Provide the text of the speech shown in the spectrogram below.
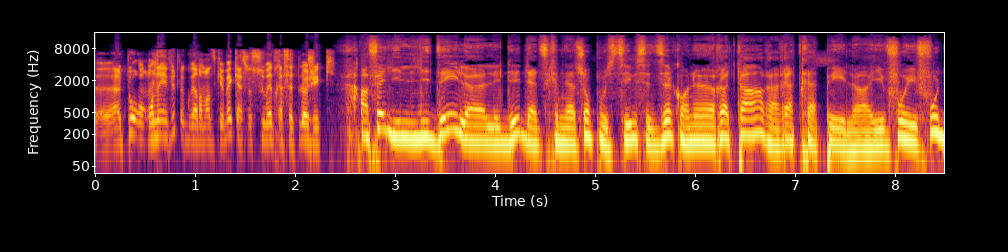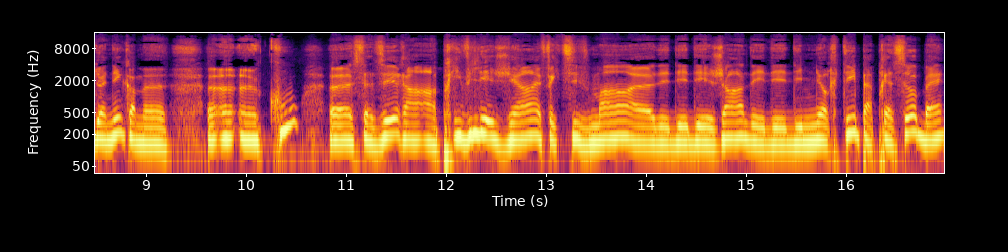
euh, on invite le gouvernement du Québec à se soumettre à cette logique. En fait, l'idée, l'idée de la discrimination positive, c'est de dire qu'on a un retard à rattraper. Là, il faut, il faut donner comme un, un, coup, euh, c'est-à-dire en, privilégiant effectivement euh, des, des, des, gens des, des, des, minorités. Puis après ça, ben,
